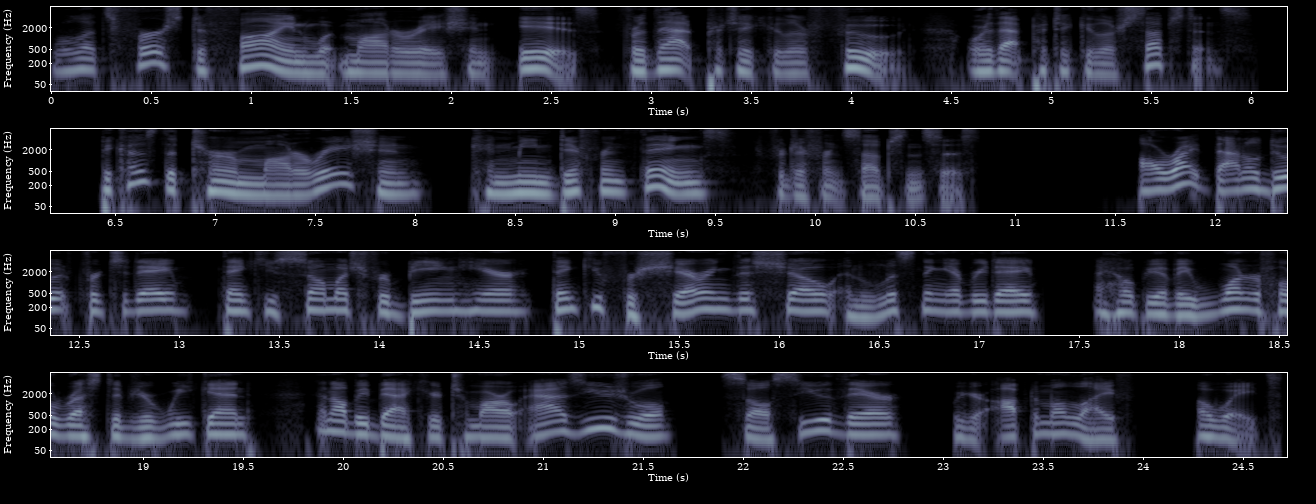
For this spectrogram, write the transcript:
well, let's first define what moderation is for that particular food or that particular substance. Because the term moderation can mean different things for different substances. All right, that'll do it for today. Thank you so much for being here. Thank you for sharing this show and listening every day. I hope you have a wonderful rest of your weekend, and I'll be back here tomorrow as usual. So I'll see you there where your optimal life awaits.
